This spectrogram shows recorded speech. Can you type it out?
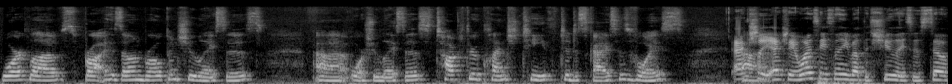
wore gloves, brought his own rope and shoelaces, uh, or shoelaces, talked through clenched teeth to disguise his voice. Actually, uh-huh. actually, I want to say something about the shoelaces. So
